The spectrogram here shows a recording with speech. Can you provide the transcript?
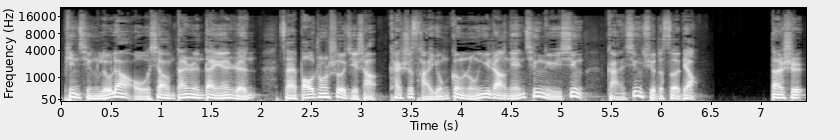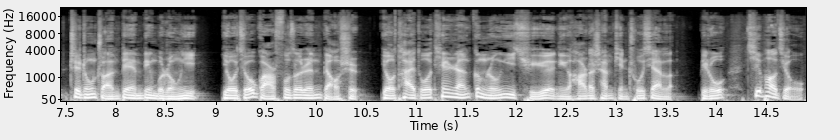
聘请流量偶像担任代言人，在包装设计上开始采用更容易让年轻女性感兴趣的色调。但是这种转变并不容易，有酒馆负责人表示，有太多天然更容易取悦女孩的产品出现了，比如气泡酒、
